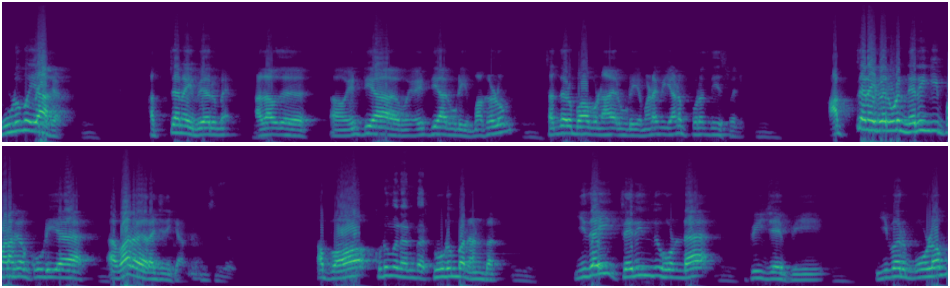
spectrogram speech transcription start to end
முழுமையாக அத்தனை பேருமே அதாவது என்டிஆர் என்டிஆருடைய மகளும் சந்திரபாபு நாயருடைய மனைவியான புரந்தேஸ்வரி. அத்தனை பேருடன் நெருங்கி பழகக்கூடியவர் ரஜினிகாந்த் ரஜினிகாந்த். அப்போ குடும்ப நண்பர் குடும்ப நண்பர். இதை தெரிந்து கொண்ட பிஜேபி இவர் மூலம்.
